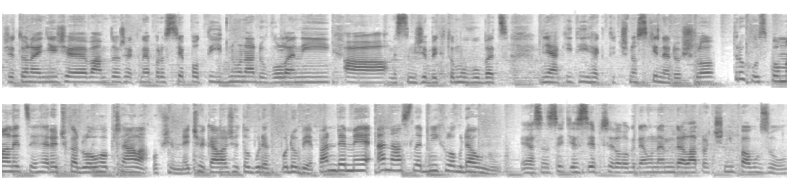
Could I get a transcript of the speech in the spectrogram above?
Že to není, že vám to řekne prostě po týdnu na dovolený a myslím, že by k tomu vůbec v nějaký té hektičnosti nedošlo. Trochu zpomalit si herečka dlouho přála, ovšem nečekala, že to bude v podobě pandemie a následných lockdownů. Já jsem si těsně před lockdownem dala roční pauzu,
